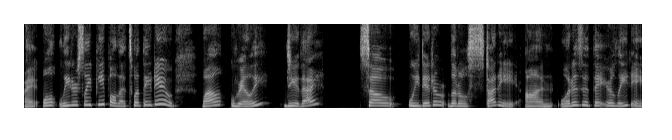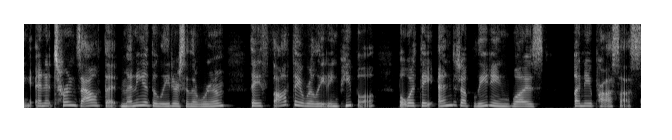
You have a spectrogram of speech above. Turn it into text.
right? Well, leaders lead people, that's what they do. Well, really? Do they? So we did a little study on what is it that you're leading. And it turns out that many of the leaders in the room they thought they were leading people, but what they ended up leading was a new process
